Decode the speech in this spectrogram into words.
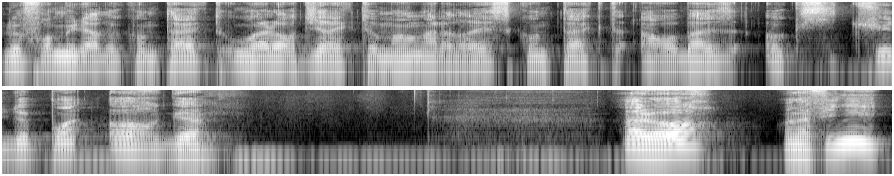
le formulaire de contact, ou alors directement à l'adresse contact.oxitude.org. Alors, on a fini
